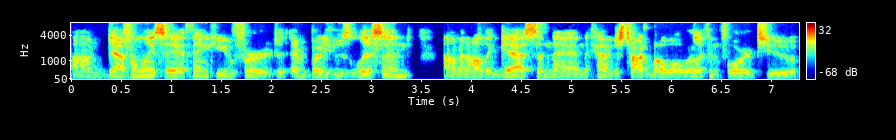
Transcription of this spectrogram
Um, definitely say a thank you for everybody who's listened um, and all the guests, and then kind of just talk about what we're looking forward to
